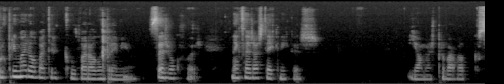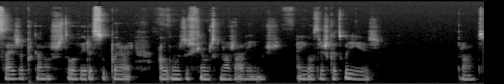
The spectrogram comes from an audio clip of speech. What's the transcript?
Porque primeiro ele vai ter que levar algum prémio, seja o que for. Nem que seja as técnicas. E é o mais provável que seja porque eu não estou a ver a superar alguns dos filmes que nós já vimos em outras categorias. Pronto.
